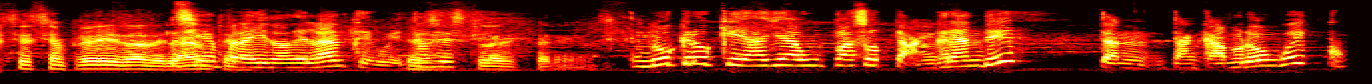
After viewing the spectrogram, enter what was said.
sí, siempre ha ido adelante. Siempre ha ido adelante, güey. Entonces, es la diferencia. no creo que haya un paso tan grande, tan, tan cabrón, güey, co-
